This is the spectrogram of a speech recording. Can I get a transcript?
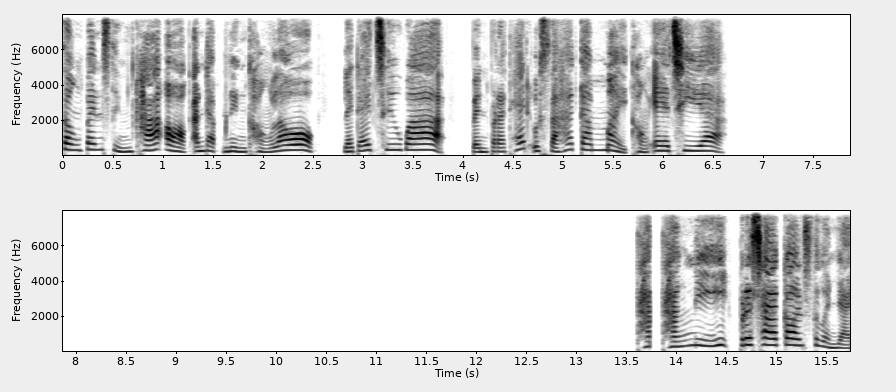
ส่งเป็นสินค้าออกอันดับหนึ่งของโลก และได้ชื่อว่าเป็นประเทศอุตสาหกรรมใหม่ของเอเชีย ทั้งนี้ประชากรส่วนใหญ่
